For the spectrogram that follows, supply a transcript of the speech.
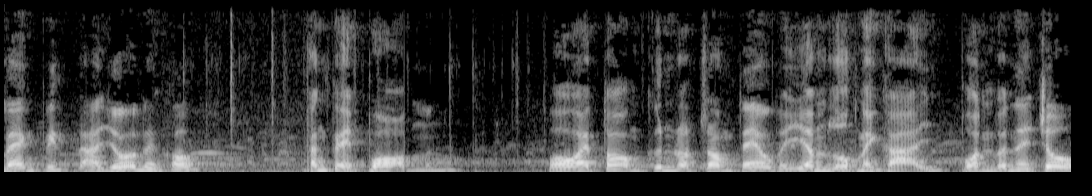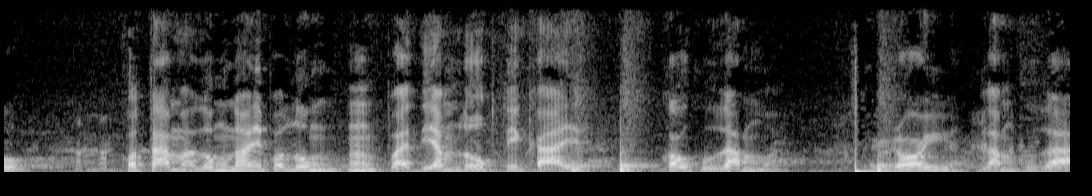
แรงพิษอายุเลยเขาตั้งแต่ปอมมันพอไอ้ตองขึ้นรถช่องแถวไปเยี่ยมลูกในขายปนไปในโจก็ตามมาลุงน้อยพอลุงอืมไปเยี่ยมลูกที่ขายเขาขู่ลำว่ะไปร้อยลำขู่ลา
